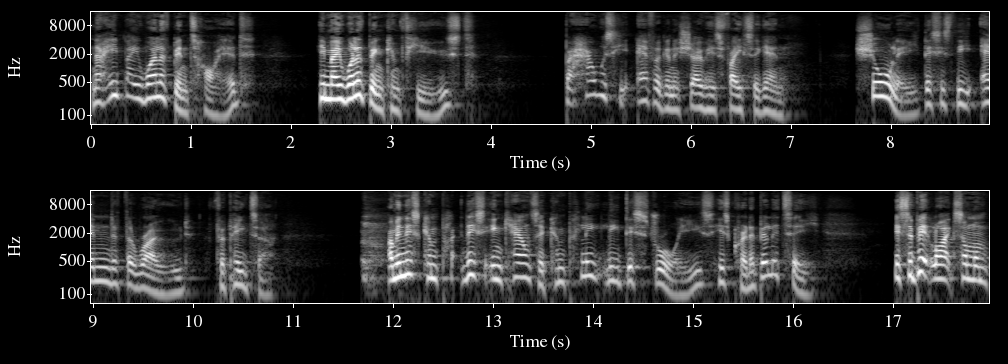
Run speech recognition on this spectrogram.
Now, he may well have been tired, he may well have been confused, but how was he ever going to show his face again? Surely this is the end of the road for Peter. I mean, this, comp- this encounter completely destroys his credibility. It's a bit like someone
